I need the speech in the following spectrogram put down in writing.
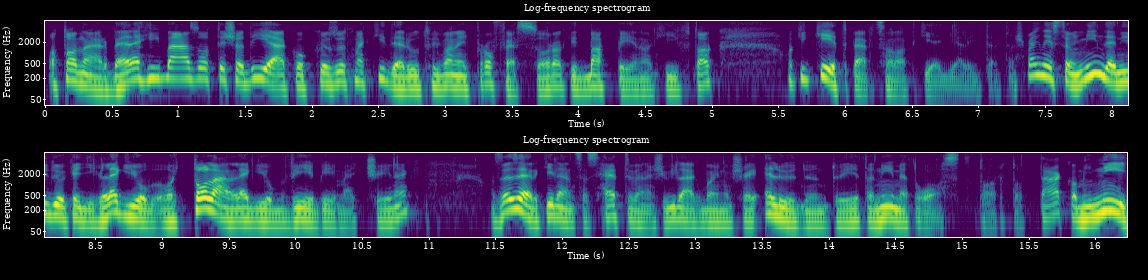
a tanár belehibázott, és a diákok között meg kiderült, hogy van egy professzor, akit Bappénak hívtak, aki két perc alatt kiegyenlített. Most megnéztem, hogy minden idők egyik legjobb, vagy talán legjobb VB meccsének, az 1970-es világbajnokság elődöntőjét a német olaszt tartották, ami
